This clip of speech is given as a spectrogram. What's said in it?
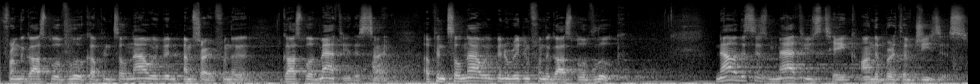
from the Gospel of Luke. Up until now, we've been, I'm sorry, from the Gospel of Matthew this time. Up until now, we've been reading from the Gospel of Luke. Now, this is Matthew's take on the birth of Jesus.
